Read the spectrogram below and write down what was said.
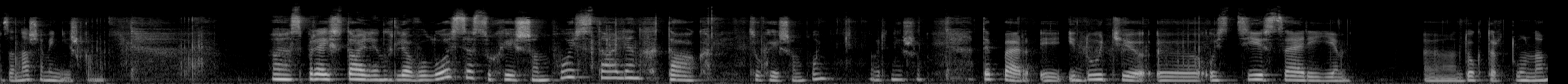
за нашими ніжками. Е, Спрей стайлінг для волосся, сухий шампунь стайлінг. Так, сухий шампунь, верніше. Тепер йдуть ідуть е, ось ці серії е, Доктор Туна.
